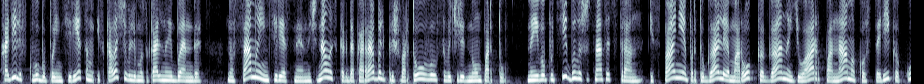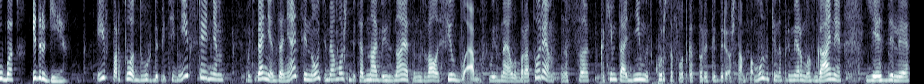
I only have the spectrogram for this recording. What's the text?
ходили в клубы по интересам и сколачивали музыкальные бенды. Но самое интересное начиналось, когда корабль пришвартовывался в очередном порту. На его пути было 16 стран – Испания, Португалия, Марокко, Гана, ЮАР, Панама, Коста-Рика, Куба и другие и в порту от двух до пяти дней в среднем. У тебя нет занятий, но у тебя может быть одна выездная, это называлась Field Lab, выездная лаборатория с каким-то одним из курсов, вот, который ты берешь. Там по музыке, например, мы в Гане ездили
